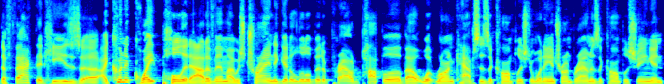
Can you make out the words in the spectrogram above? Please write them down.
the fact that he's, uh, I couldn't quite pull it out of him. I was trying to get a little bit of proud papa about what Ron Capps has accomplished and what Antron Brown is accomplishing, and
